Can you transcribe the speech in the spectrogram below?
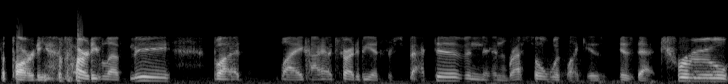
the party the party left me. But like i try to be introspective and, and wrestle with like is is that true?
